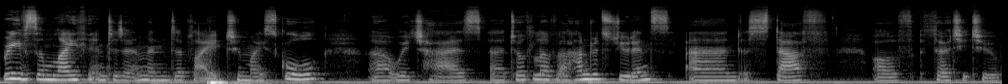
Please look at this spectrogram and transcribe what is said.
breathe some life into them and apply it to my school uh, which has a total of 100 students and a staff of 32.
